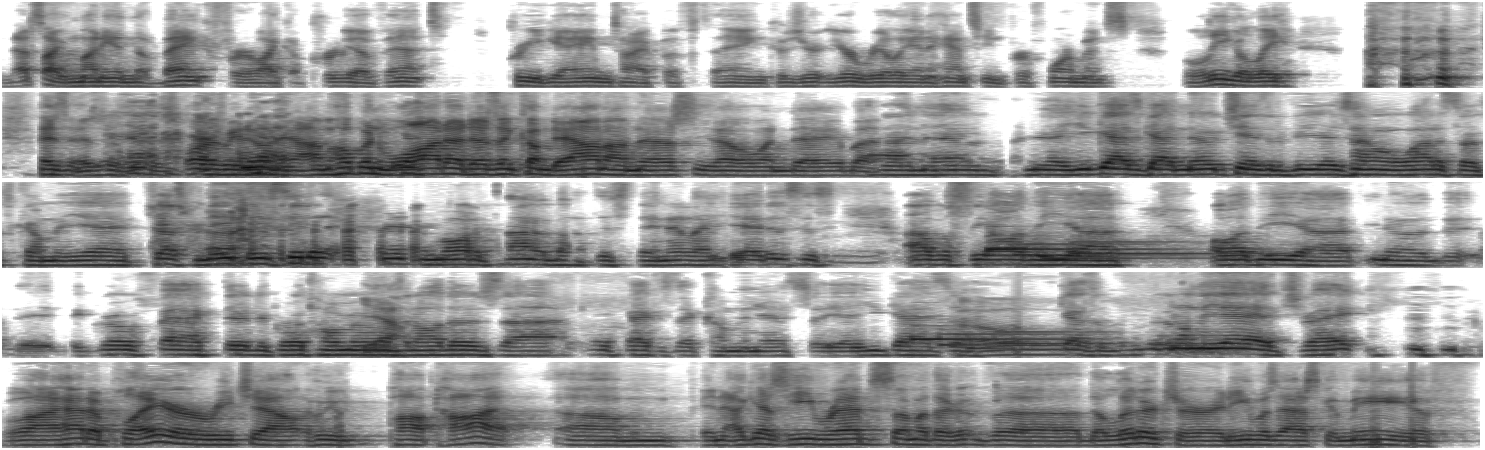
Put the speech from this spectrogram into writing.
that's like money in the bank for like a pre-event, pre-game type of thing because you're you're really enhancing performance legally as, as, as, far as we know. now. I'm hoping WADA doesn't come down on this, you know, one day. But I know, yeah, you guys got no chance in a few years time when WADA starts coming. Yeah, trust me, they, they see that from all the time about this thing. They're like, yeah, this is obviously all the uh, all the uh, you know the, the, the growth factor, the growth hormones, yeah. and all those uh, factors that come in there. So yeah, you guys are oh. you guys are living on the edge, right? well, I had a player reach out who popped hot um, and I guess he read some of the, the, the literature, and he was asking me if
